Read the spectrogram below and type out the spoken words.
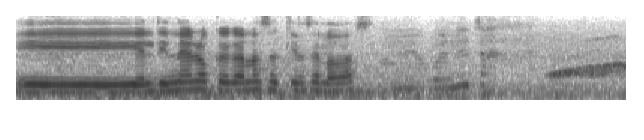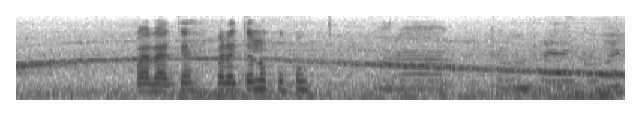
¿Y el dinero que ganas a quién se lo das? A mi abuelita. ¿Para qué? ¿Para qué lo ocupan? Para que compre de comer.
